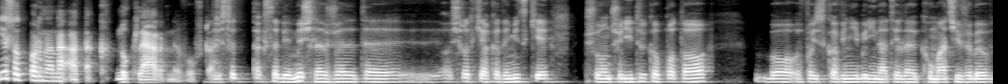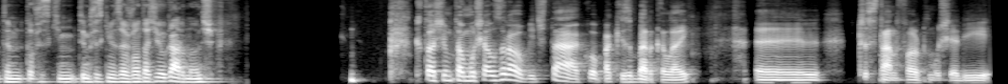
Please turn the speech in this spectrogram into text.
jest odporna na atak nuklearny wówczas. Wiesz tak sobie myślę, że te ośrodki akademickie przyłączyli tylko po to, bo wojskowi nie byli na tyle kumaci, żeby tym, to wszystkim, tym wszystkim zarządzać i ogarnąć. Ktoś im to musiał zrobić, tak, chłopaki z Berkeley czy Stanford musieli,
